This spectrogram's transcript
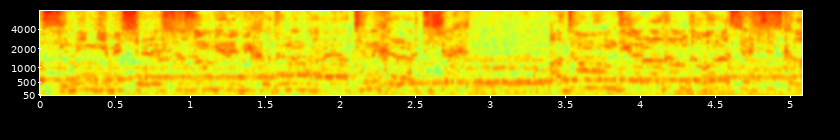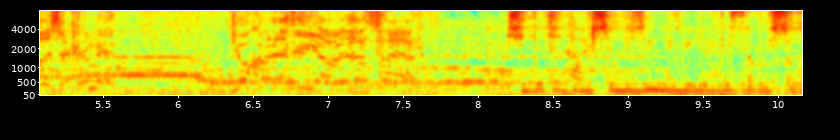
Senin gibi şerefsizin biri bir kadının hayatını karartacak. Adamım diyen adam da buna sessiz kalacak Emir. Yok öyle dünya Vedat Sayar. Şiddete karşı bizimle birlikte savaşın.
